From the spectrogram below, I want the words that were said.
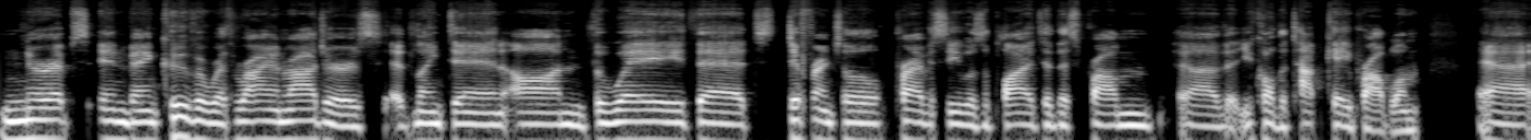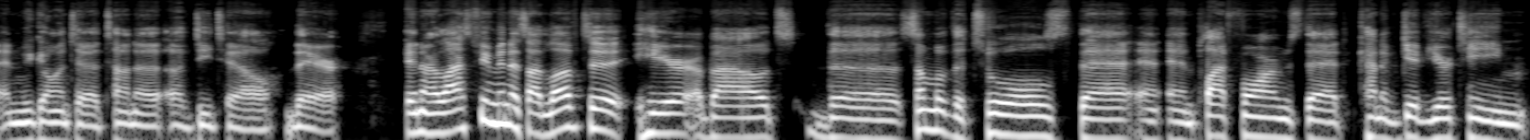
NeurIPS in Vancouver with Ryan Rogers at LinkedIn on the way that differential privacy was applied to this problem uh, that you call the top K problem. Uh, and we go into a ton of, of detail there. In our last few minutes, I'd love to hear about the some of the tools that and, and platforms that kind of give your team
